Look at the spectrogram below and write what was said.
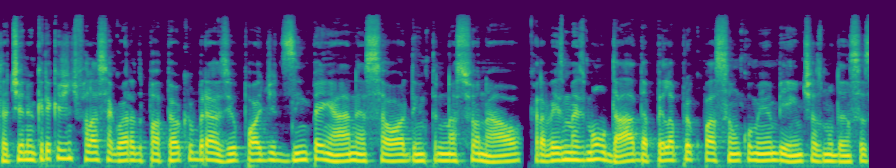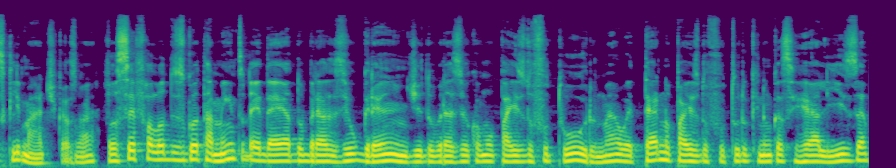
Tatiana, eu queria que a gente falasse agora do papel que o Brasil pode desempenhar nessa ordem internacional, cada vez mais moldada pela preocupação com o meio ambiente e as mudanças climáticas. Né? Você falou do esgotamento da ideia do Brasil grande, do Brasil como o país do futuro, né? o eterno país do futuro que nunca se realiza,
